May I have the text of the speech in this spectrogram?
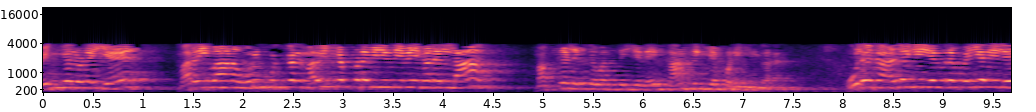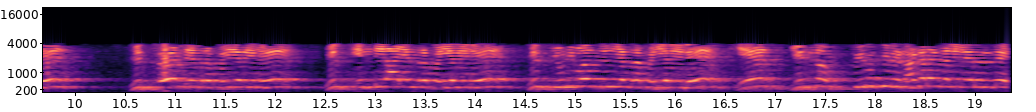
பெண்களுடைய மறைவான உறுப்புகள் மறைக்கப்பட வேண்டியவைகள் எல்லாம் மக்களுக்கு வந்தியிலே காண்பிக்கப்படுகின்றன. உலக அழகி என்ற பெயரிலே மிஸ் வேர்ல்ட் என்ற பெயரிலே மிஸ் இந்தியா என்ற பெயரிலே மிஸ் யூனிவர்சிட்டி என்ற பெயரிலே ஏன் இன்னும் சிறு சிறு நகரங்களில் இருந்து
